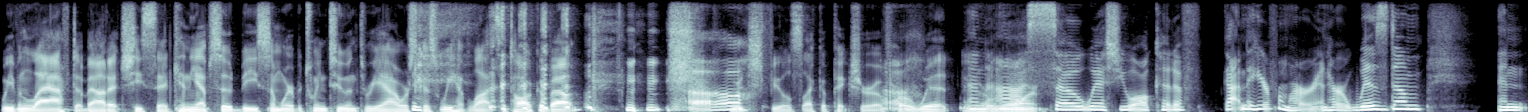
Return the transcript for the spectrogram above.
We even laughed about it. She said, Can the episode be somewhere between two and three hours? Because we have lots to talk about. oh. Which feels like a picture of oh. her wit and, and her warmth. I so wish you all could have gotten to hear from her and her wisdom and,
